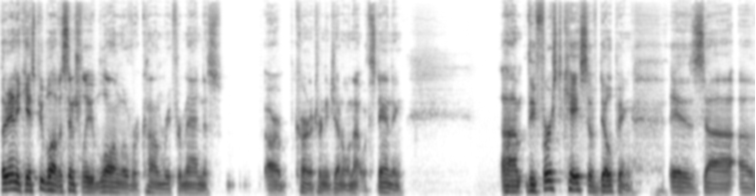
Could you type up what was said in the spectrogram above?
but in any case, people have essentially long overcome reefer madness, our current attorney general notwithstanding. Um, the first case of doping is uh,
